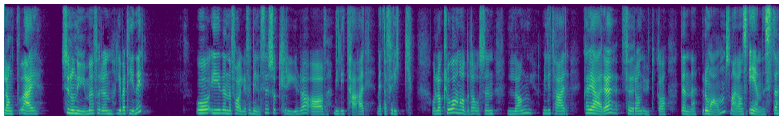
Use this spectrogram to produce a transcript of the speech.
langt på vei synonyme for en libertiner. Og i denne farlige forbindelse så kryr det av militær metaforikk. Og Laclos hadde da også en lang militær karriere før han utga denne romanen, som er hans eneste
